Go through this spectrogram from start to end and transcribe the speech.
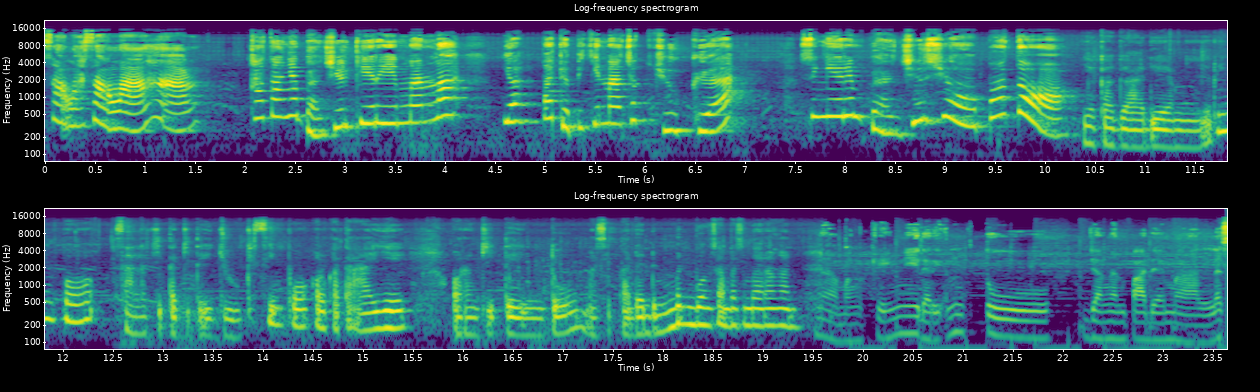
salah-salahan. Katanya banjir kiriman lah, ya pada bikin macet juga. Si ngirim banjir siapa toh? Ya kagak ada yang ngirim, Pok. Salah kita-kita juga sih, Pok. Kalau kata ayah, orang kita itu masih pada demen buang sampah sembarangan. Nah, makanya dari entu. Jangan pada males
